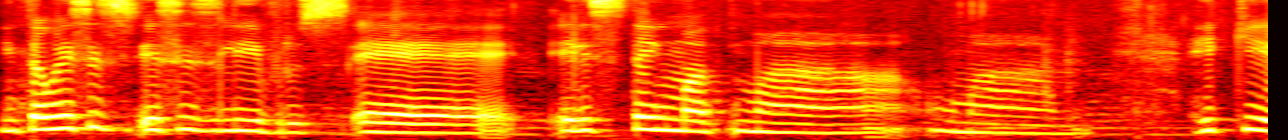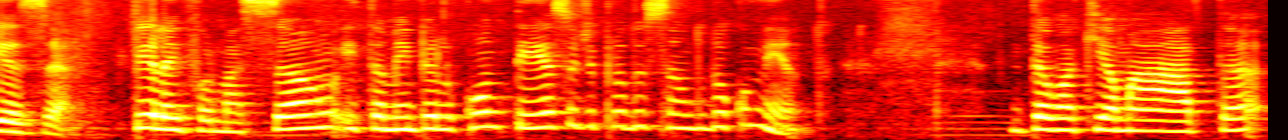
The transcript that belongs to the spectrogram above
Então, esses, esses livros, é, eles têm uma, uma, uma riqueza pela informação e também pelo contexto de produção do documento. Então, aqui é uma ata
